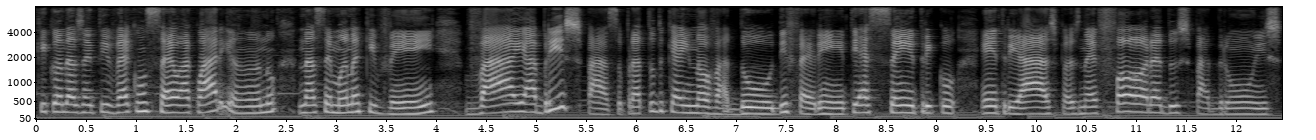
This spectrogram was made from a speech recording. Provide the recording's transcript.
que quando a gente tiver com o céu aquariano, na semana que vem, vai abrir espaço para tudo que é inovador, diferente, excêntrico, entre aspas, né? Fora dos padrões,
